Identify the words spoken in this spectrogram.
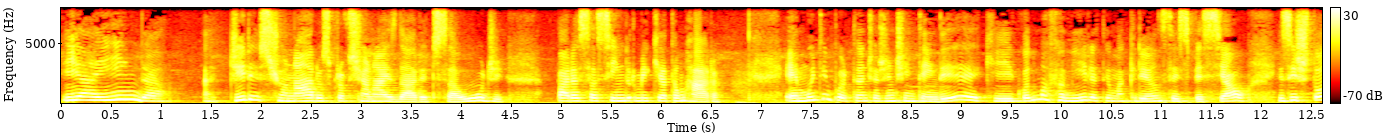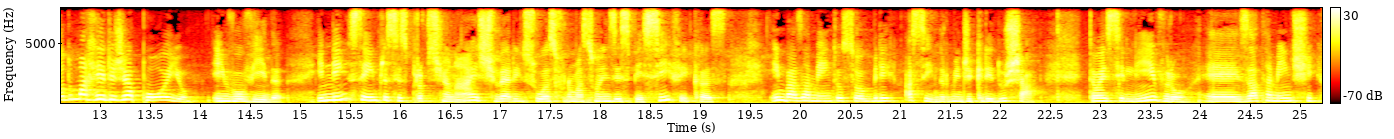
e ainda é, direcionar os profissionais da área de saúde para essa síndrome que é tão rara. É muito importante a gente entender que quando uma família tem uma criança especial, existe toda uma rede de apoio envolvida. E nem sempre esses profissionais tiverem suas formações específicas embasamento sobre a síndrome de cri do chá. Então esse livro é exatamente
